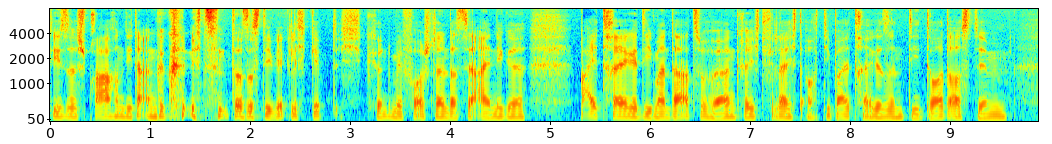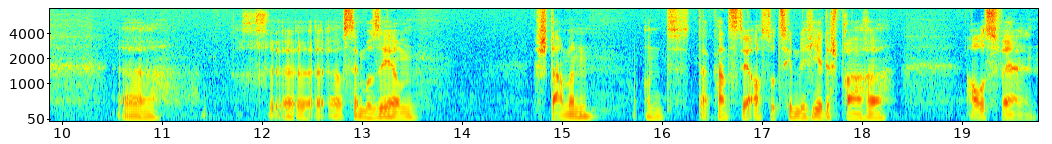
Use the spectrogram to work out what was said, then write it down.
diese Sprachen, die da angekündigt sind, dass es die wirklich gibt. Ich könnte mir vorstellen, dass ja einige Beiträge, die man da zu hören kriegt, vielleicht auch die Beiträge sind, die dort aus dem, äh, aus dem Museum stammen. Und da kannst du ja auch so ziemlich jede Sprache auswählen.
